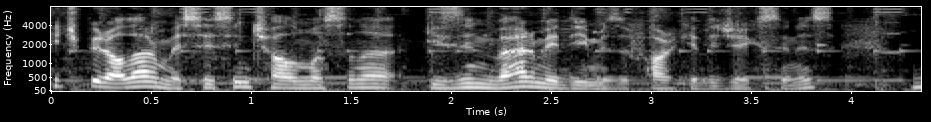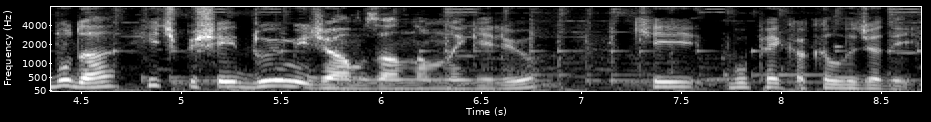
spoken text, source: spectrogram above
hiçbir alarm ve sesin çalmasına izin vermediğimizi fark edeceksiniz. Bu da hiçbir şey duymayacağımız anlamına geliyor ki bu pek akıllıca değil.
